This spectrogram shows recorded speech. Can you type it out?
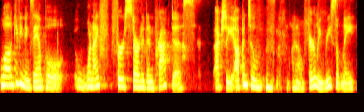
well, I'll give you an example. When I first started in practice, actually, up until I don't know, fairly recently,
